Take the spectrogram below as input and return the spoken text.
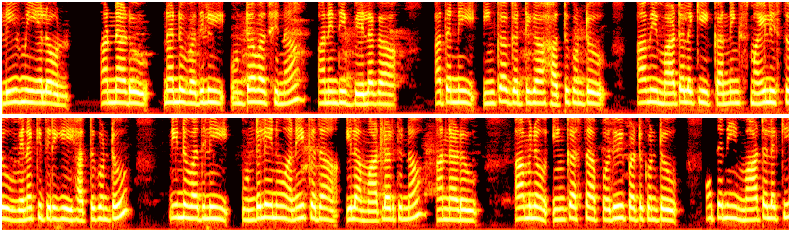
లీవ్ మీ ఎలోన్ అన్నాడు. నన్ను వదిలి ఉంటావా చిన్న? అనింది బేలగా. అతన్ని ఇంకా గట్టిగా హత్తుకుంటూ ఆమె మాటలకి కన్నింగ్ స్మైల్ ఇస్తూ వెనక్కి తిరిగి హత్తుకుంటూ నిన్ను వదిలి ఉండలేను అనే కదా ఇలా మాట్లాడుతున్నావు? అన్నాడు. ఆమెను ఇంకాస్త పొదివి పట్టుకుంటూ అతని మాటలకి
